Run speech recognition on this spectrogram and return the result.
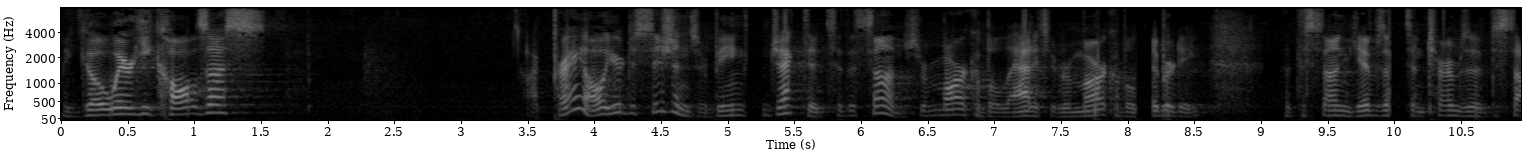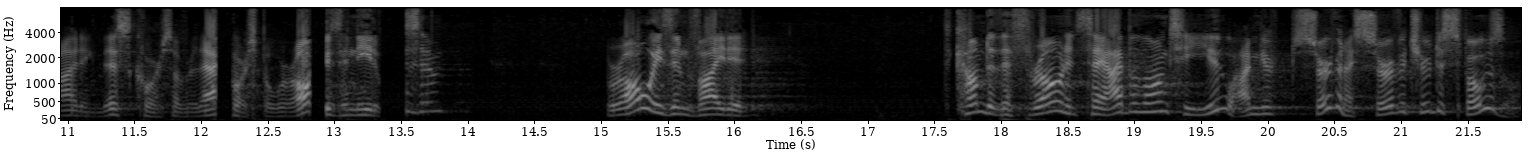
We go where He calls us. I pray all your decisions are being subjected to the Son. It's remarkable latitude, remarkable liberty that the Son gives us in terms of deciding this course over that course. But we're always in need of wisdom. We're always invited to come to the throne and say, I belong to you. I'm your servant. I serve at your disposal.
